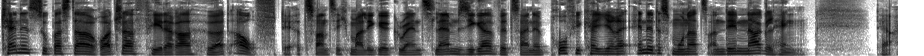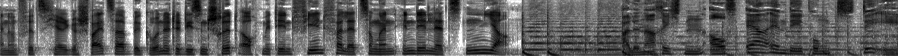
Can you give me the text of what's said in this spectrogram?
Tennis-Superstar Roger Federer hört auf. Der 20-malige Grand Slam-Sieger wird seine Profikarriere Ende des Monats an den Nagel hängen. Der 41-jährige Schweizer begründete diesen Schritt auch mit den vielen Verletzungen in den letzten Jahren. Alle Nachrichten auf rnd.de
